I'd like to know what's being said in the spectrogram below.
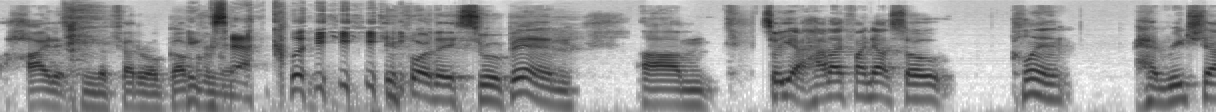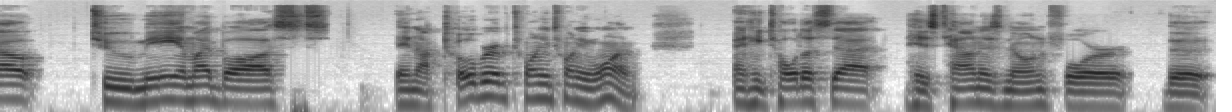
hide it from the federal government exactly before they swoop in? Um, so yeah, how did I find out? So Clint had reached out to me and my boss in October of 2021, and he told us that his town is known for the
